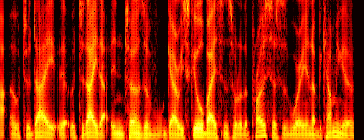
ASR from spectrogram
uh, today, uh, to date, uh, in terms of Gary's skill base and sort of the processes where he ended up becoming a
